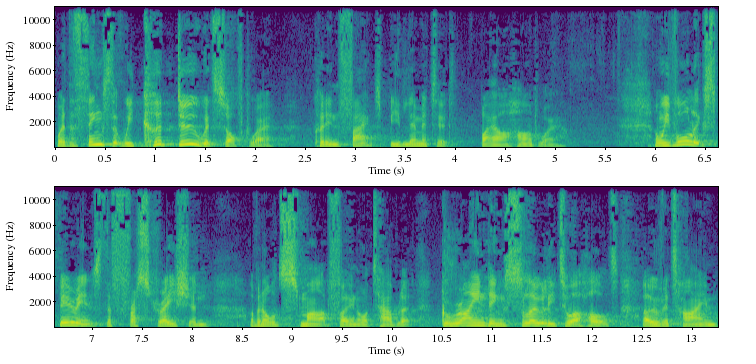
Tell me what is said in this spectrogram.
where the things that we could do with software could, in fact, be limited by our hardware. And we've all experienced the frustration of an old smartphone or tablet grinding slowly to a halt over time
